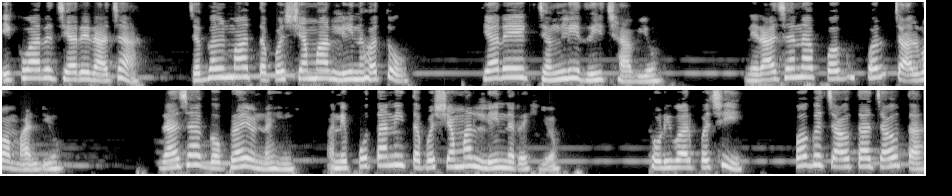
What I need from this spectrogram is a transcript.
એકવાર જ્યારે રાજા જંગલમાં તપસ્યામાં લીન હતો, ત્યારે એક જંગલી રીંછ આવ્યો ને રાજાના પગ પર ચાલવા માંડ્યો. રાજા ગભરાયો નહીં અને પોતાની તપસ્યામાં લીન રહ્યો. થોડીવાર પછી પગ ચાવતા ચાવતા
